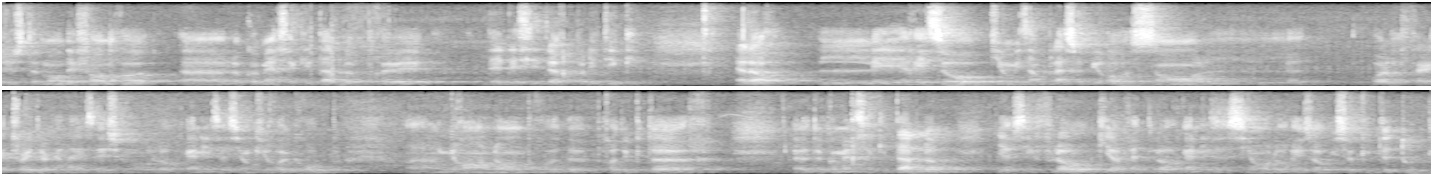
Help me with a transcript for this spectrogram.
justement défendre euh, le commerce équitable auprès des décideurs politiques. Alors, les réseaux qui ont mis en place ce bureau sont le World Fair Trade Organization, l'organisation qui regroupe un grand nombre de producteurs de commerce équitable. Il y a aussi Flow, qui est en fait l'organisation, le réseau qui s'occupe de toutes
